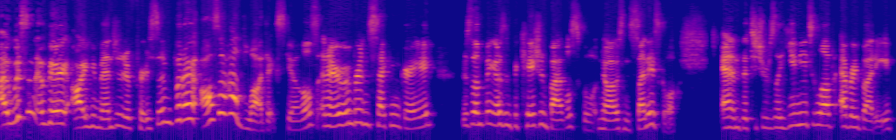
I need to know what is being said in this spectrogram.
I wasn't a very argumentative person, but I also had logic skills. And I remember in second grade, for something, I was in vacation Bible school. No, I was in Sunday school. And the teacher was like, You need to love everybody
